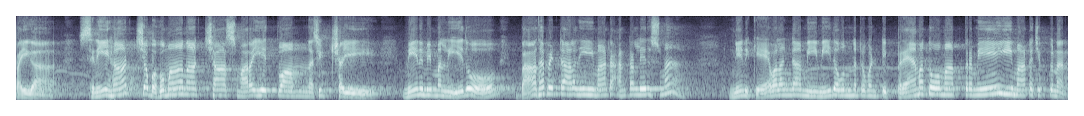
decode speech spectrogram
పైగా స్నేహాచ్చ బహుమానాచ్చ స్మరయేత్వాం నశిక్షయే. నేను మిమ్మల్ని ఏదో బాధ పెట్టాలని ఈ మాట అంటలేదు సుమా. నేను కేవలంగా మీ మీద ఉన్నటువంటి ప్రేమతో మాత్రమే ఈ మాట చెప్తున్నాను.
